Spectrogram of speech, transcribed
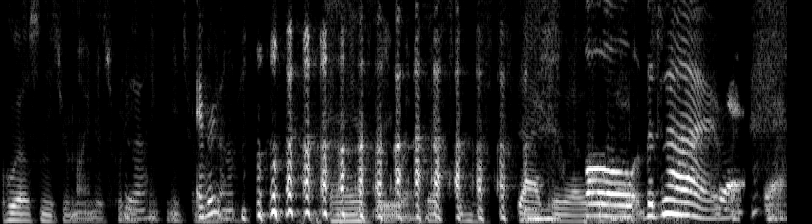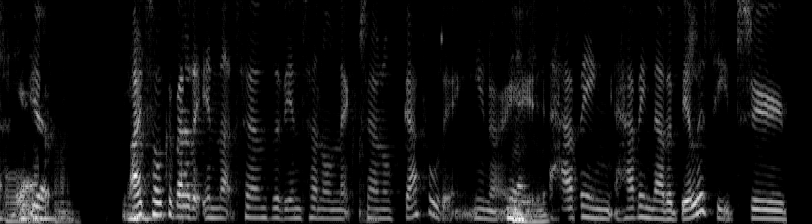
Who else needs reminders? Who, who do you else? think needs reminders? Everyone. Everyone. That's exactly what I was all the time. Yeah, yeah, all yeah. the time. Yeah. I talk about it in that terms of internal and external scaffolding. You know, yes. Mm-hmm. having having that ability to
